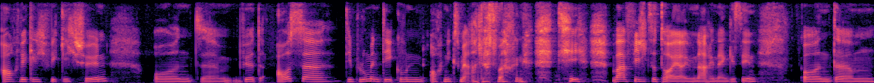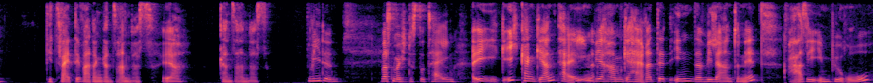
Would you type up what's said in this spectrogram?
auch wirklich, wirklich schön und ähm, würde außer die Blumendeko auch nichts mehr anders machen. Die war viel zu teuer im Nachhinein gesehen. Und ähm, die zweite war dann ganz anders, ja, ganz anders. Wie denn? Was möchtest du teilen? Ich, ich, kann gern teilen. Wir haben geheiratet in der Villa Antoinette, quasi im Büro.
